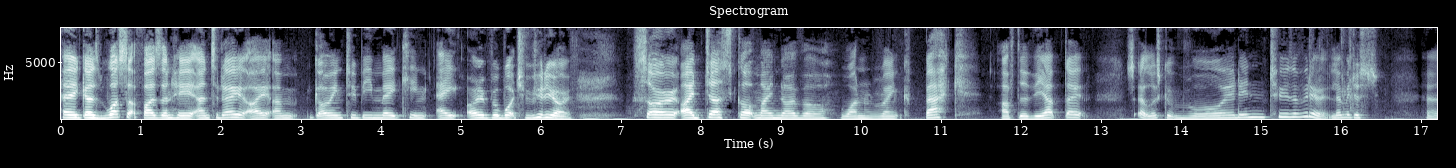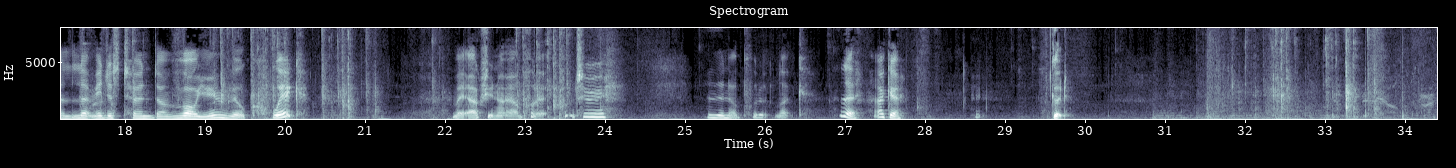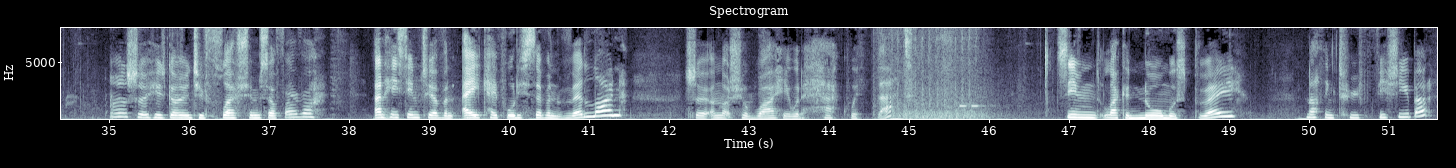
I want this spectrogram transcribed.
Hey guys, what's up Faizan here and today I am going to be making a Overwatch video. So I just got my Nova 1 rank back after the update. So let's get right into the video. Let me just uh, let me just turn down volume real quick. Wait, actually no, I'll put it put to and then I'll put it like there. Okay. Good. So he's going to flash himself over. And he seems to have an AK-47 red line. So I'm not sure why he would hack with that. Seemed like a normal spray. Nothing too fishy about it.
